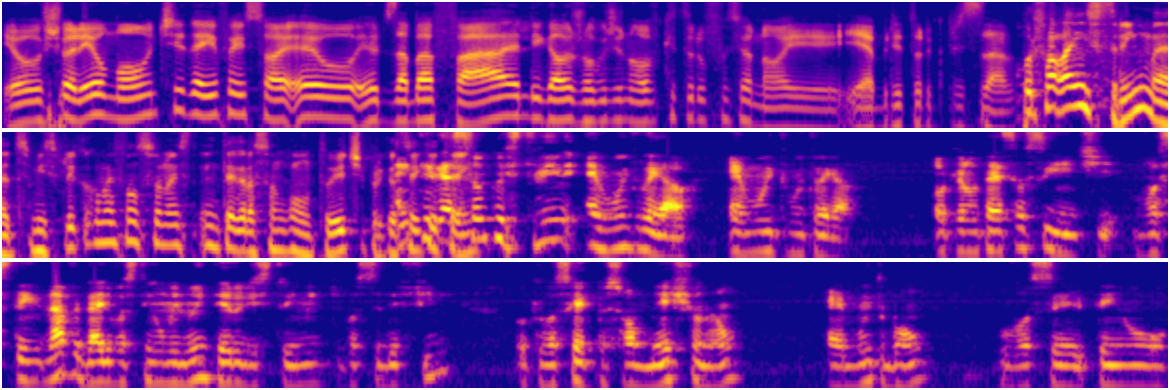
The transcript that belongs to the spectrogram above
eu chorei um monte, daí foi só eu, eu desabafar, ligar o jogo de novo que tudo funcionou e, e abrir tudo que precisava. Por falar em stream, Mads, me explica como é que funciona a integração com o Twitch, porque eu a sei que integração tem. com o stream é muito legal. É muito, muito legal. O que acontece é o seguinte, você tem, na verdade, você tem um menu inteiro de streaming que você define o que você quer que o pessoal mexa ou não. É muito bom. Você tem o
